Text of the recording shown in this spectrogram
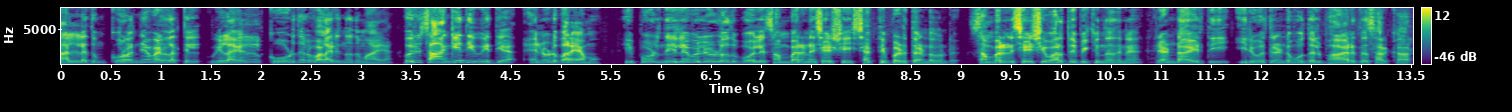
നല്ലതും കുറഞ്ഞ വെള്ളത്തിൽ വിളകൾ കൂടുതൽ വളരുന്നതുമായ ഒരു സാങ്കേതിക വിദ്യ എന്നോട് പറയാമോ? ഇപ്പോൾ നിലവിലുള്ളതുപോലെ സംഭരണശേഷി ശക്തിപ്പെടുത്തേണ്ടതുണ്ട്. സംഭരണശേഷി വർദ്ധിപ്പിക്കുന്നതിന് രണ്ടായിരത്തി ഇരുപത്തിരണ്ട് മുതൽ ഭാരത സർക്കാർ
